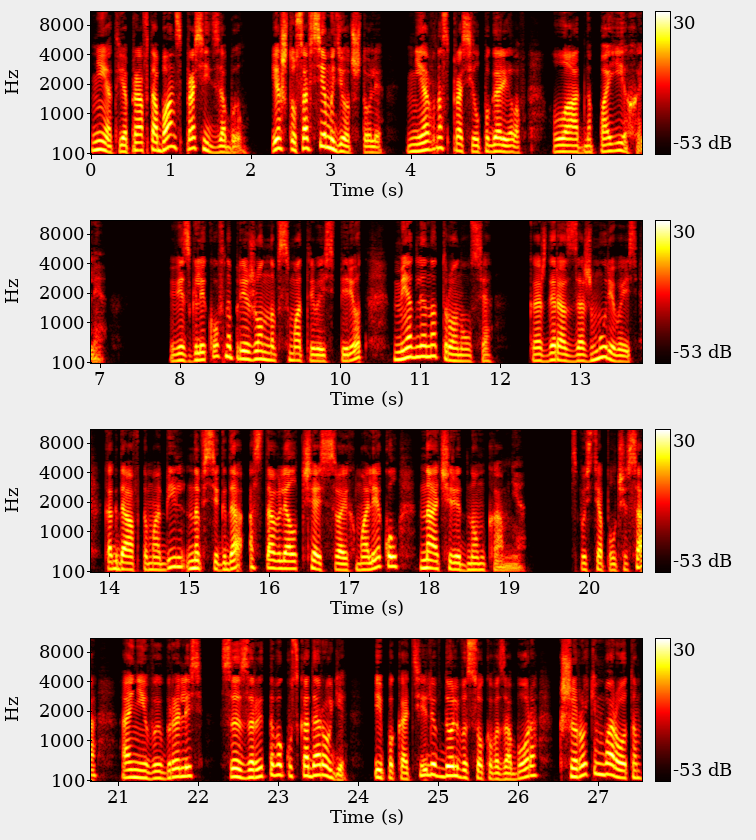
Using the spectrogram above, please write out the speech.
«Нет, я про автобан спросить забыл. Я что, совсем идиот, что ли?» Нервно спросил Погорелов. «Ладно, поехали». Визгляков, напряженно всматриваясь вперед, медленно тронулся, каждый раз зажмуриваясь, когда автомобиль навсегда оставлял часть своих молекул на очередном камне. Спустя полчаса они выбрались с изрытого куска дороги и покатили вдоль высокого забора к широким воротам,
